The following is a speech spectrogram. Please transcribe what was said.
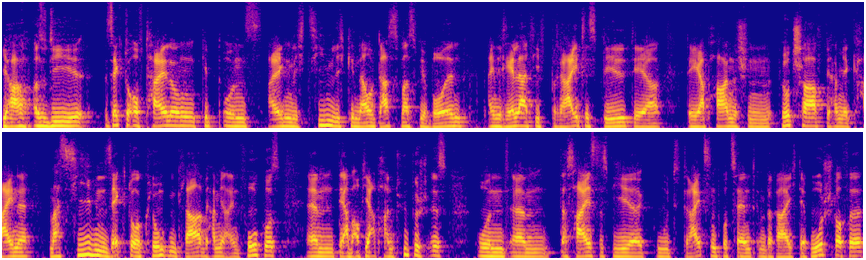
Ja, also die Sektoraufteilung gibt uns eigentlich ziemlich genau das, was wir wollen. Ein relativ breites Bild der, der japanischen Wirtschaft. Wir haben hier keine massiven Sektorklumpen. Klar, wir haben hier einen Fokus, ähm, der aber auch Japan typisch ist. Und ähm, das heißt, dass wir gut 13 Prozent im Bereich der Rohstoffe,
